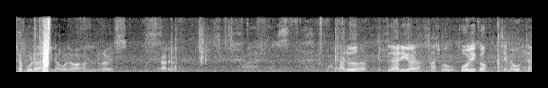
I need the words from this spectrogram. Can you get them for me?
Se apura Dani, la bola va con el revés largo. Saludo de Darío a su público, así me gusta.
